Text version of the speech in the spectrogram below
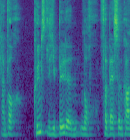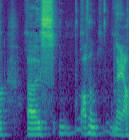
einfach künstliche Bilder noch verbessern kann. Ist auf einem, naja,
